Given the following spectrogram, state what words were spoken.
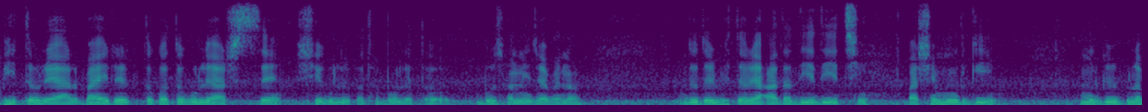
ভিতরে আর বাইরের তো কতগুলো আসছে সেগুলোর কথা বলে তো বোঝানো যাবে না। দুধের ভিতরে আদা দিয়ে দিয়েছি, পাশে মুরগি। মুরগিগুলো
